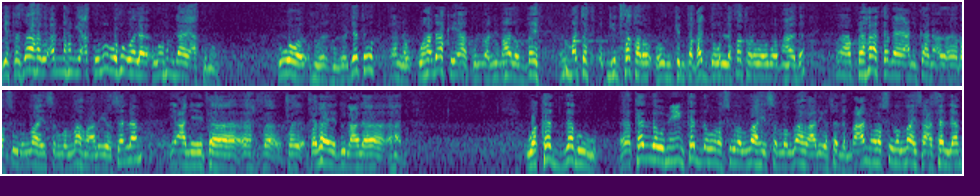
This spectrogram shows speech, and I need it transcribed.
يتظاهروا أنهم يأكلون وهو لا وهم لا يأكلون. هو وزوجته كانه وهذاك يأكل. لأنه هذا الضيف متى قد فطر ويمكن تغدى ولا فطر وهذا فهكذا يعني كان رسول الله صلى الله عليه وسلم يعني ف ف فلا يدل على هذا. وكذبوا كذبوا من كذبوا رسول الله صلى الله عليه وسلم. مع انه رسول الله صلى الله عليه وسلم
